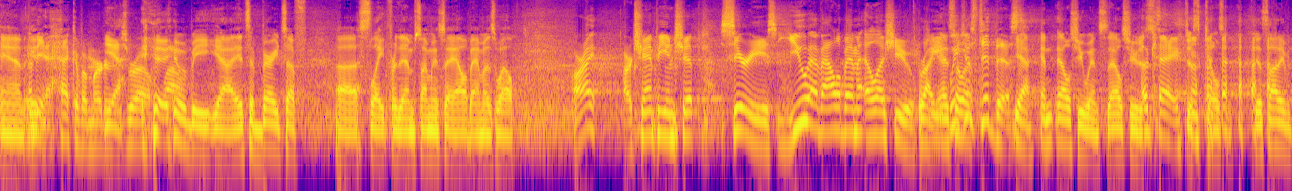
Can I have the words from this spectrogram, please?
and That'd be a heck of a murderer's yeah, row. it would be. Yeah, it's a very tough uh, slate for them. So I'm going to say Alabama as well. All right. Our championship series. You have Alabama LSU. Right, We, we so- just did this. Yeah, and LSU wins. LSU just, Okay. just kills them. It's not even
